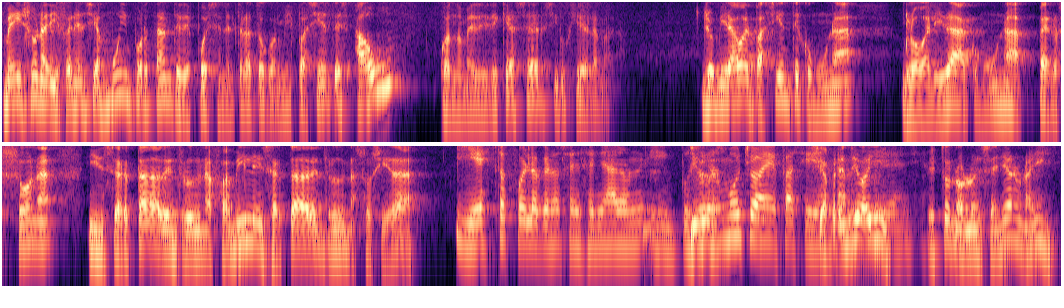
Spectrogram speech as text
me hizo una diferencia muy importante después en el trato con mis pacientes, aún cuando me dediqué a hacer cirugía de la mano. Yo miraba al paciente como una globalidad, como una persona insertada dentro de una familia, insertada dentro de una sociedad. Y esto fue lo que nos enseñaron y pusieron Dios, mucho énfasis Se en la aprendió ahí. residencia. Esto nos lo enseñaron ahí.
